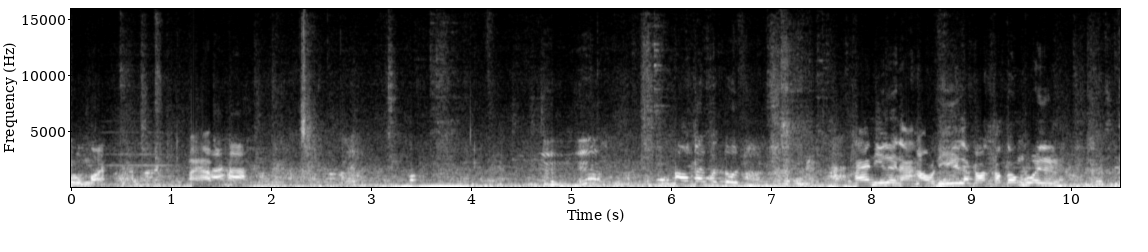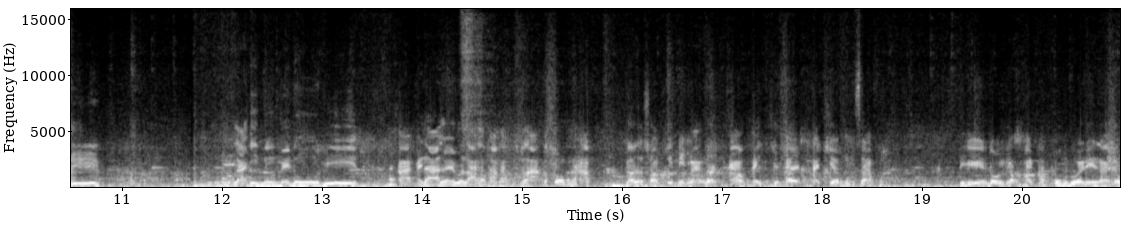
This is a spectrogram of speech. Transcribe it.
จมหน่อยไปครับมาค่ะเข้ากันสุดแค่นี้เลยนะ เอานี้แล้วก็ข้าวต้มถ้วยหนึ่งดี และอีกหนึ่งเมนูที่ขาดไม่ได้เลยเวลาเรามาร้านข้าวต้มนะครับ เราจะชอบกินนี้มากเลยข้าวไข่เจียวไข่เจียวหมูสับทีนี้โดนกับผัดผักบุ้งด้วยนี่น่าจะ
